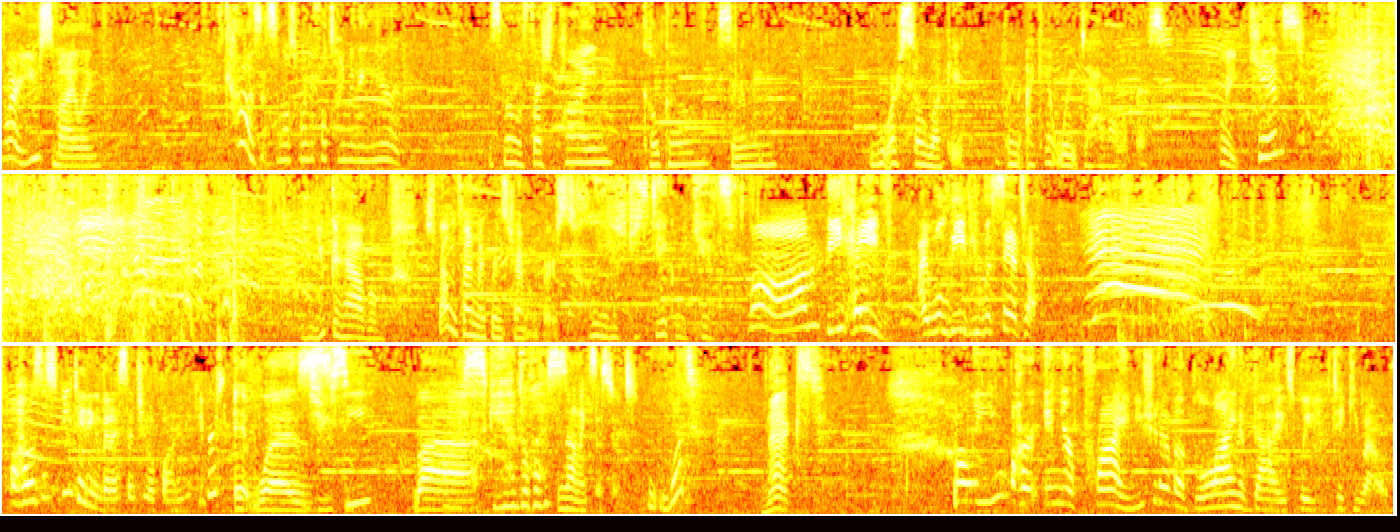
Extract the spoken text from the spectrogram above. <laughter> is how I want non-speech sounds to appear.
Why are you smiling? Because it's the most wonderful time of the year. The smell of fresh pine, cocoa, cinnamon. You are so lucky. And I can't wait to have all of this. Wait, kids? You can have them. I should probably find my Prince Charming first. Please, just take my kids. Mom, behave. I will leave you with Santa. Oh, how was the speed dating event I set you up on? Any keepers? It was Juicy? uh, Scandalous? non-existent. What? Next. Holly, you are in your prime. You should have a line of guys waiting to take you out.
